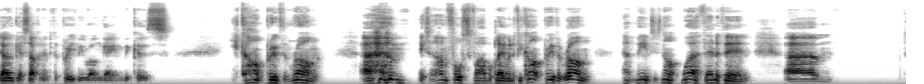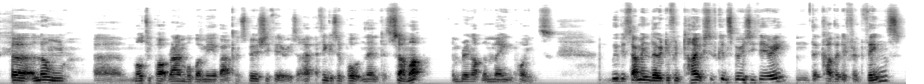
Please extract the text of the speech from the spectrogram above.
Don't get suckered into the prove me wrong game because you can't prove them wrong. Um, it's an unfalsifiable claim, and if you can't prove it wrong, that means it's not worth anything. Um, a long um, multi-part ramble by me about conspiracy theories. I, I think it's important then to sum up and bring up the main points. We've examined there are different types of conspiracy theory that cover different things.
